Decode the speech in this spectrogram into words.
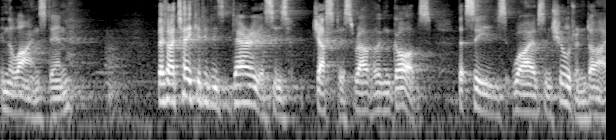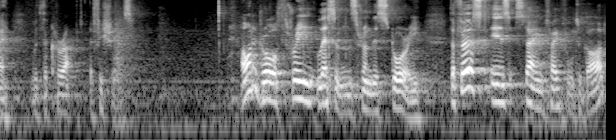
in the lion's den. But I take it it is Darius's justice rather than God's that sees wives and children die with the corrupt officials. I want to draw three lessons from this story. The first is staying faithful to God,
